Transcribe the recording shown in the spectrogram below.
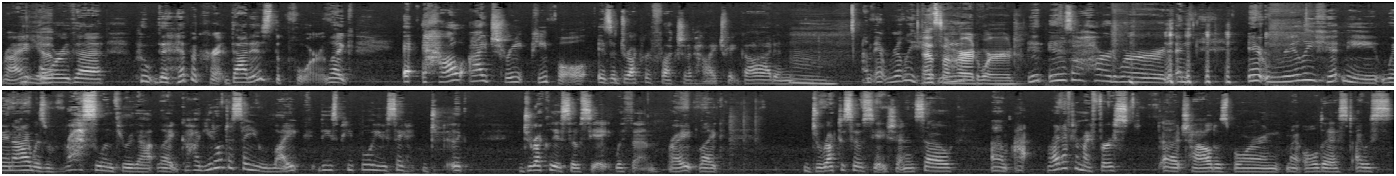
right? Yep. Or the who the hypocrite that is the poor. Like eh, how I treat people is a direct reflection of how I treat God, and um, it really hit That's a hard word. It is a hard word. and it really hit me when I was wrestling through that. Like, God, you don't just say you like these people, you say, like, directly associate with them, right? Like, direct association. And so, um, I, right after my first uh, child was born, my oldest, I was,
